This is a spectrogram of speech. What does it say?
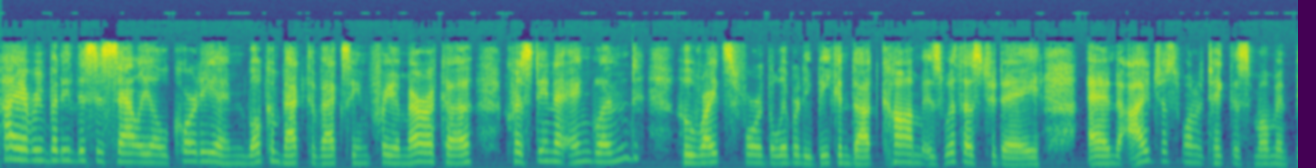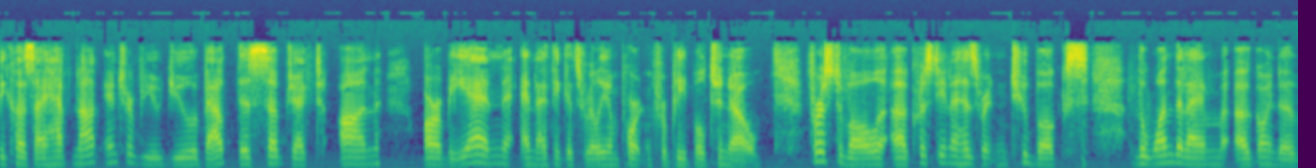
Hi, everybody. This is Sallie Elkordy, and welcome back to Vaccine Free America. Christina England, who writes for thelibertybeacon.com, is with us today. And I just want to take this moment because I have not interviewed you about this subject on RBN, and I think it's really important for people to know. First of all, uh, Christina has written two books. The one that I'm uh, going to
